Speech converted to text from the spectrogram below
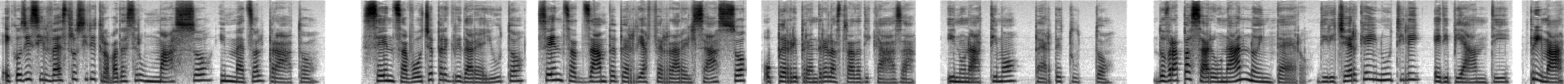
E così Silvestro si ritrova ad essere un masso in mezzo al prato, senza voce per gridare aiuto, senza zampe per riafferrare il sasso o per riprendere la strada di casa. In un attimo perde tutto dovrà passare un anno intero di ricerche inutili e di pianti prima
